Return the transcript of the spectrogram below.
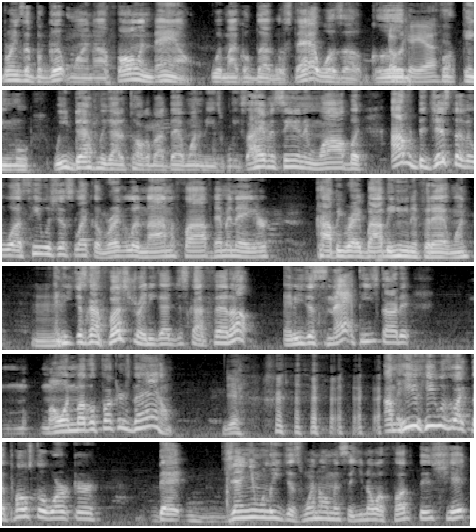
brings up a good one. Uh, Falling Down with Michael Douglas. That was a good Okay, yeah. fucking movie. We definitely got to talk about that one of these weeks. I haven't seen it in a while, but I, the gist of it was he was just like a regular nine to five him and Ager. Copyright Bobby Heenan for that one. Mm-hmm. And he just got frustrated. He got just got fed up, and he just snapped. He started mowing motherfuckers down. Yeah. I mean, he he was like the postal worker that genuinely just went home and said, "You know what? Fuck this shit.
